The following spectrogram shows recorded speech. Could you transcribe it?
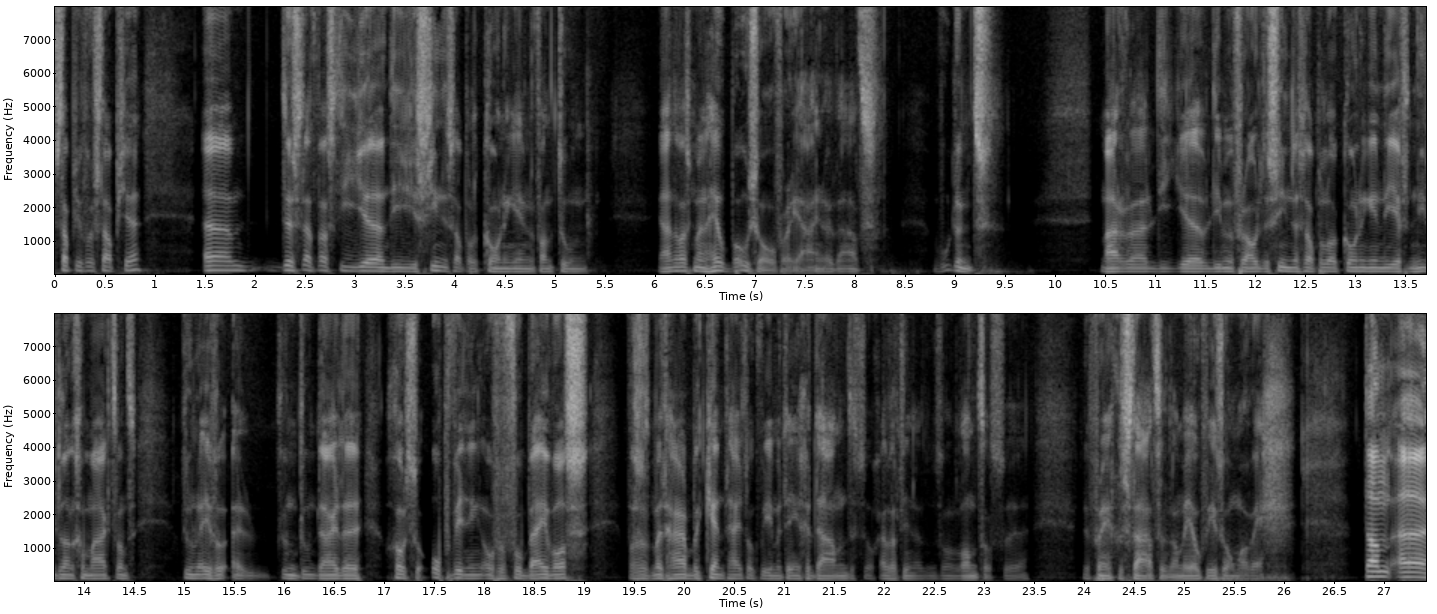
stapje voor stapje. Ehm, dus dat was die, eh die sinaasappelkoningin van toen. Ja, daar was men heel boos over, ja, inderdaad. Woedend. Maar eh, die, eh, die mevrouw, de sinaasappelkoningin, die heeft het niet lang gemaakt. Want toen, even, eh, toen, toen daar de grootste opwinding over voorbij was, was het met haar bekendheid ook weer meteen gedaan. Dus zo gaat dat in zo'n land als eh, de Verenigde Staten. Dan ben je ook weer zomaar weg. Dan, eh,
